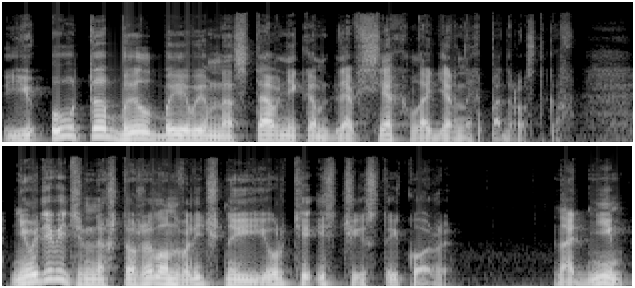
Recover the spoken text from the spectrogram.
Юта был боевым наставником для всех лагерных подростков. Неудивительно, что жил он в личной юрте из чистой кожи. Над ним,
